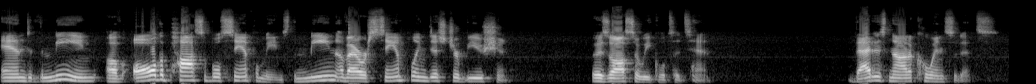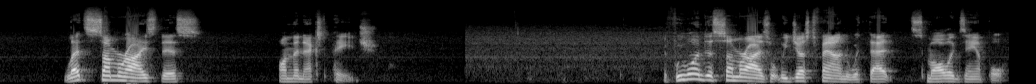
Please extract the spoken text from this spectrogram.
and the mean of all the possible sample means, the mean of our sampling distribution, is also equal to 10. That is not a coincidence. Let's summarize this on the next page. If we wanted to summarize what we just found with that small example,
